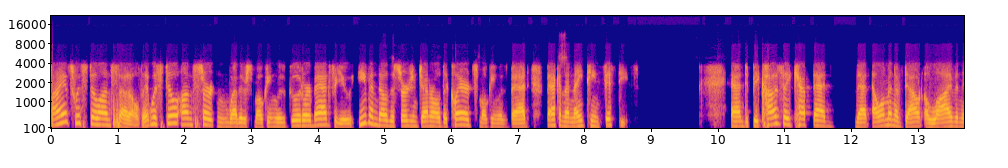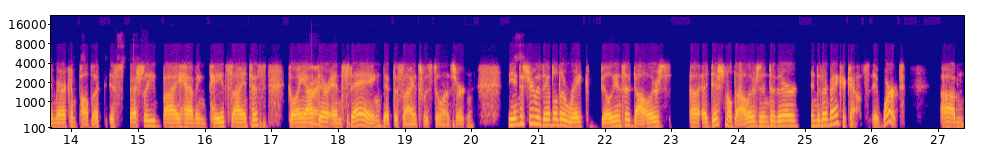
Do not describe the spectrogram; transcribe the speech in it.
science was still unsettled. It was still uncertain whether smoking was good or bad for you, even though the Surgeon General declared smoking was bad back in the 1950s. And because they kept that that element of doubt alive in the American public, especially by having paid scientists going out right. there and saying that the science was still uncertain, the industry was able to rake billions of dollars, uh, additional dollars into their into their bank accounts. It worked. Um,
